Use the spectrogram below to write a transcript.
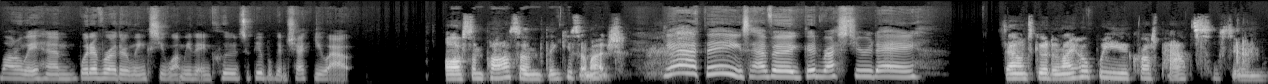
Model Mayhem, whatever other links you want me to include so people can check you out. Awesome possum. Thank you so much. Yeah, thanks. Have a good rest of your day. Sounds good. And I hope we cross paths soon.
